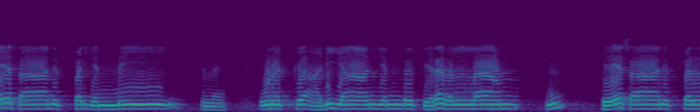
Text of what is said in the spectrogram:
ஏசா நிற்பர் என்னை? இல்லை? உனக்கு அடியான் என்று பிறரெல்லாம் பேசா நிற்பர்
